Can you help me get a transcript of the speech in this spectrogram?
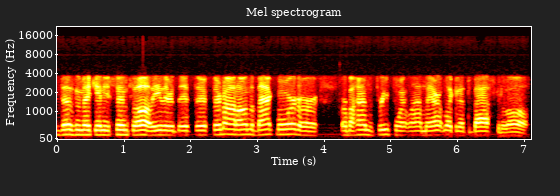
It doesn't make any sense at all. Either if they're, if they're not on the backboard or or behind the three point line, they aren't looking at the basket at all.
